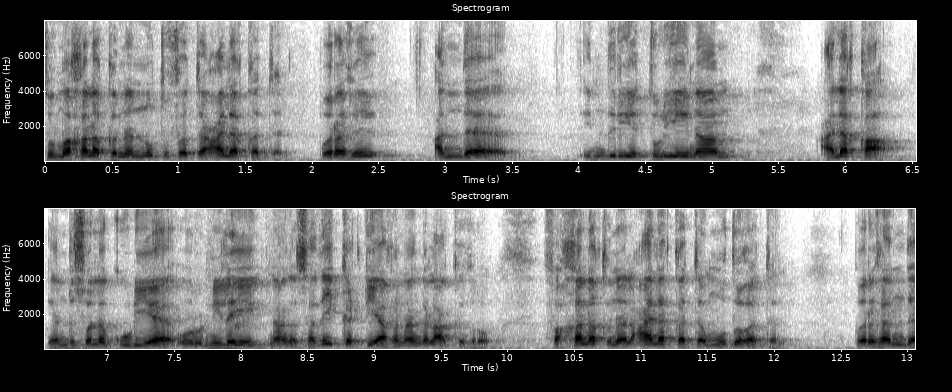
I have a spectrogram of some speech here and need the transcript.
சும்ம ஹலக்கன நுத்துஃபத்த அலக்கத்தன் பிறகு அந்த இந்திரிய துளியை நாம் அலக்கா என்று சொல்லக்கூடிய ஒரு நிலையை நாங்கள் சதைக்கட்டியாக நாங்கள் ஆக்குகிறோம். ஃபஹலக்னல் அலக்கத்தை முதுகத்தன். பிறகு அந்த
